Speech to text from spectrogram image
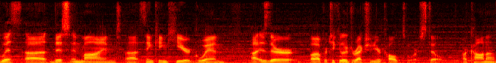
with uh, this in mind, uh, thinking here, Gwyn, uh, is there a particular direction you're called towards still? Arcana,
